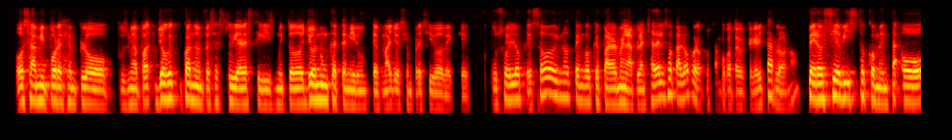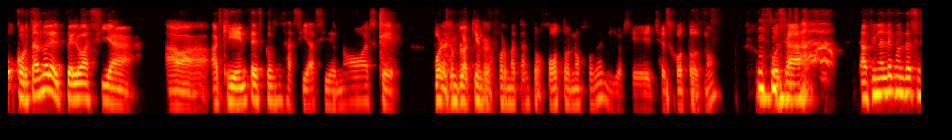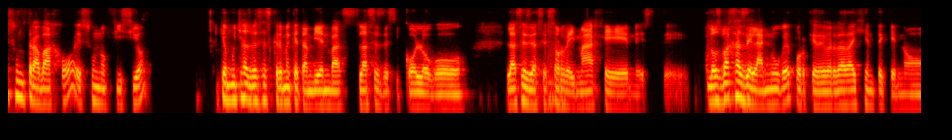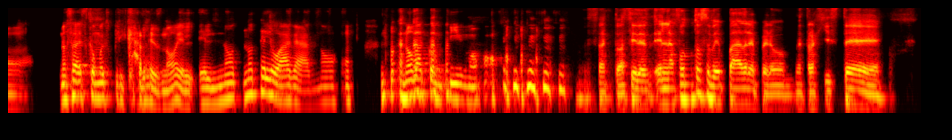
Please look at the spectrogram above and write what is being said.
O sea, a mí, por ejemplo, pues me, yo cuando empecé a estudiar estilismo y todo, yo nunca he tenido un tema, yo siempre he sido de que pues soy lo que soy, no tengo que pararme en la plancha del zócalo, pero pues tampoco tengo que gritarlo, ¿no? Pero sí he visto comentar, o cortándole el pelo hacia a, clientes, cosas así, así de, no, es que, por ejemplo, aquí en Reforma tanto joto, ¿no, joven? Y yo sí, eches jotos, ¿no? O sea, a final de cuentas es un trabajo, es un oficio, que muchas veces créeme que también vas, clases de psicólogo, clases de asesor de imagen, este, los bajas de la nube, porque de verdad hay gente que no, no sabes cómo explicarles, ¿no? El, el no, no te lo hagas, no, no, va contigo. Exacto, así en la foto se ve padre, pero me trajiste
